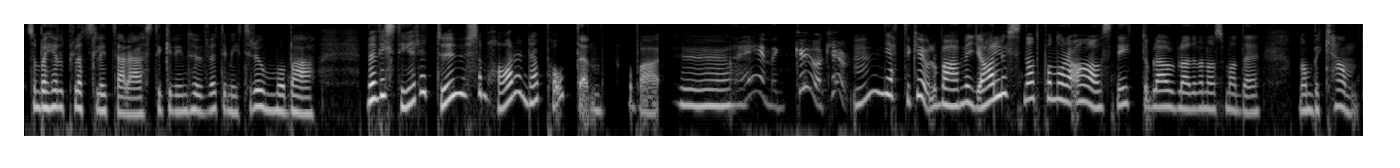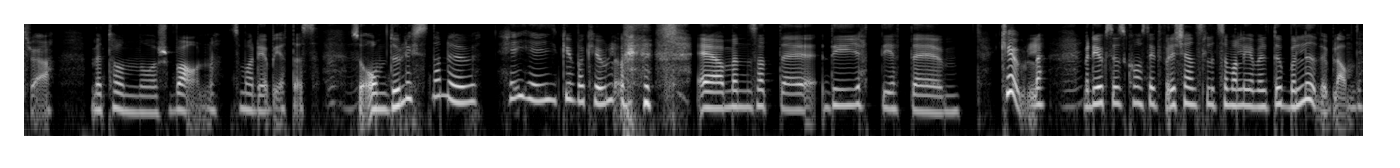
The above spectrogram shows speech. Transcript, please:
Som bara helt plötsligt så här, sticker in huvudet i mitt rum och bara Men visst är det du som har den där podden? Och bara eh, Nej men gud vad kul. mm, Jättekul. Och bara men jag har lyssnat på några avsnitt och bla bla bla. Det var någon som hade någon bekant tror jag med tonårsbarn som har diabetes. Så om du lyssnar nu, hej hej, gud vad kul. eh, men så att eh, det är jätte, jätte mm, kul. Men det är också så konstigt för det känns lite som man lever ett dubbelliv ibland.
